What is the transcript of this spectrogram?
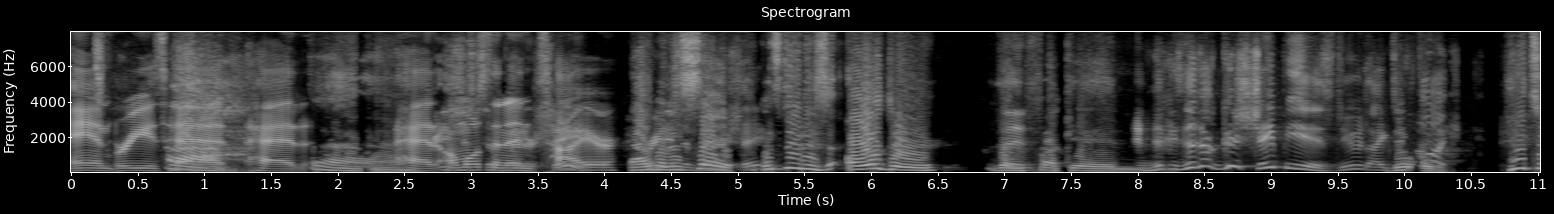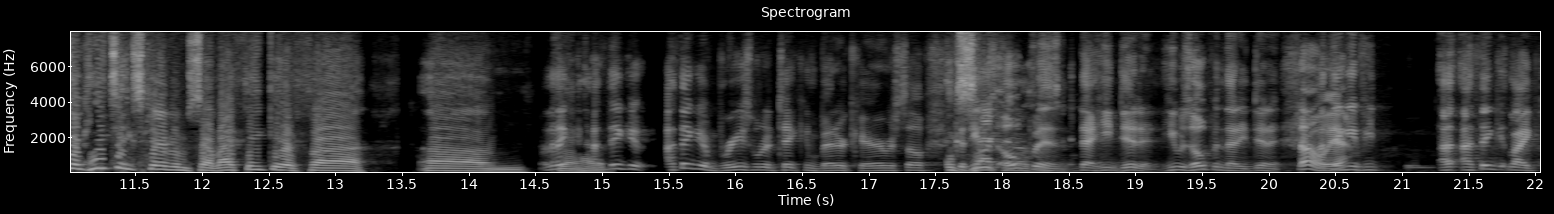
and Brees had Ah. had Ah, had Brees almost an better shape. entire. I was gonna Brady's in better say this dude is older than Then- fucking. And look, look how good shape he is, dude. Like Dude, fuck. He took he takes care of himself. I think if uh um I think how I think if, I think if Brees would have taken better care of himself because Exactly he I was was open that he didn't. He was open that he didn't. Oh I yeah, think if he, I, I think like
